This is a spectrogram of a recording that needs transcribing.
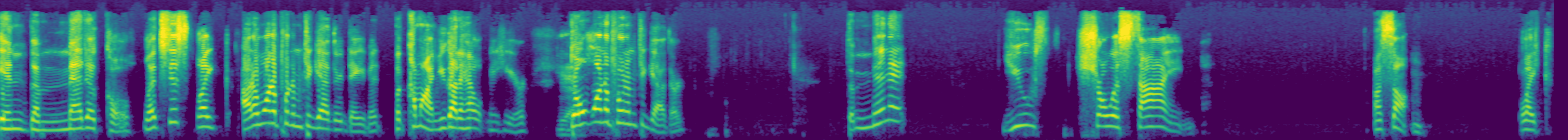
in the medical, let's just like, I don't want to put them together, David, but come on, you got to help me here. Don't want to put them together. The minute you show a sign of something, like,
